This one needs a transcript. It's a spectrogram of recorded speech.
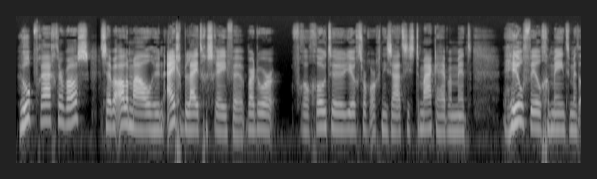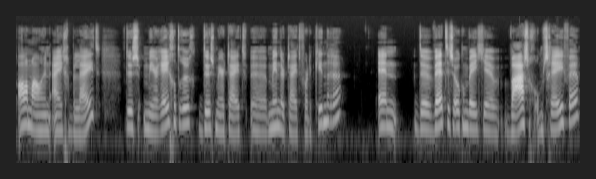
hulpvraag er was. Ze hebben allemaal hun eigen beleid geschreven, waardoor vooral grote jeugdzorgorganisaties te maken hebben met heel veel gemeenten met allemaal hun eigen beleid. Dus meer regeldruk, dus meer tijd, uh, minder tijd voor de kinderen. En de wet is ook een beetje wazig omschreven.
